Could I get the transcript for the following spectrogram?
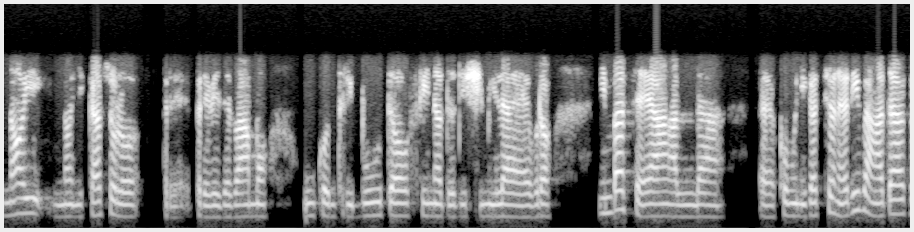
noi in ogni caso lo pre- prevedevamo un contributo fino a 12.000 euro. In base alla eh, comunicazione arrivata,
